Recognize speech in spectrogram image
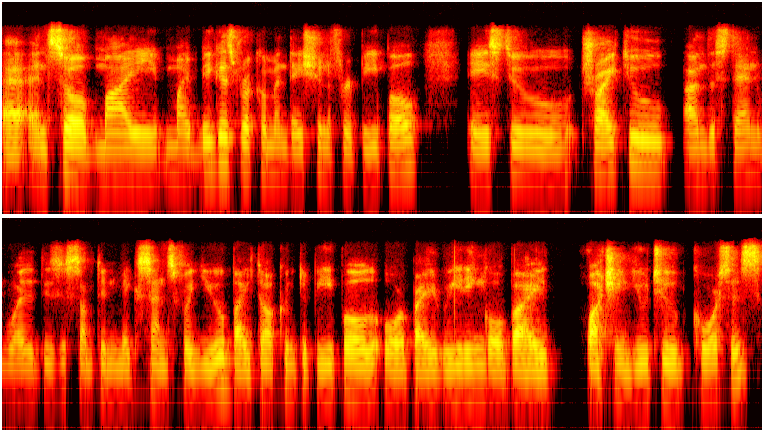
Uh, and so my my biggest recommendation for people is to try to understand whether this is something that makes sense for you by talking to people or by reading or by watching youtube courses.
